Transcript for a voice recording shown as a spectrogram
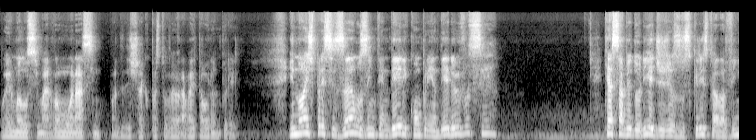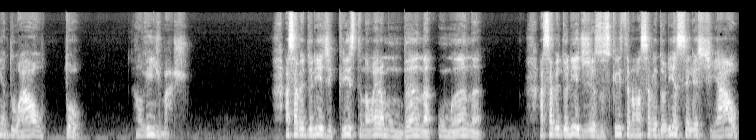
O irmão Lucimar, vamos orar assim. Pode deixar que o pastor vai orar, vai estar orando por ele. E nós precisamos entender e compreender, eu e você que a sabedoria de Jesus Cristo ela vinha do alto, não vinha de baixo. A sabedoria de Cristo não era mundana, humana. A sabedoria de Jesus Cristo era uma sabedoria celestial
